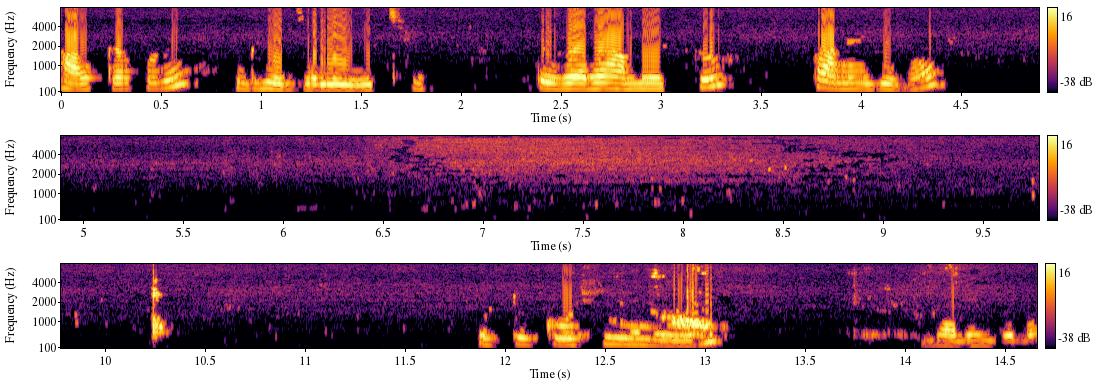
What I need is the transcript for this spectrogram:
হালকা করে ভেজে নিয়েছি। এবারে আমি একটু পানি দেব। একটু কষিয়ে নেব গাড়িগুলো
